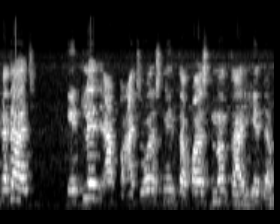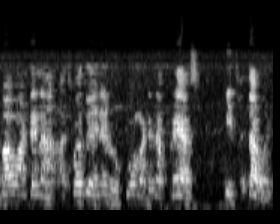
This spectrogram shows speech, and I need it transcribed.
કદાચ એટલે જ આ પાંચ વર્ષની તપાસ ન થાય, એ દબાવવા માટેના અથવા તો એને રોકવા માટેના પ્રયાસ એ થતા હોય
